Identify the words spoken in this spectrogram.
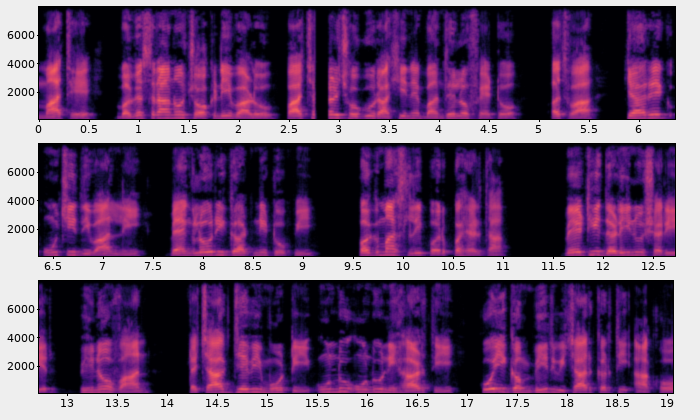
માથે બગસરાનો ચોકડીવાળો પાછળ છોગું રાખીને બાંધેલો ફેટો અથવા ક્યારેક ઊંચી દિવાલની બેંગ્લોરી ઘાટની ટોપી પગમાં સ્લીપર પહેરતા. બેઠી દડીનું શરીર ભીનો વાન, ટચાક જેવી મોટી, ઊંડું ઊંડું નિહાળતી, કોઈ ગંભીર વિચાર કરતી આંખો,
